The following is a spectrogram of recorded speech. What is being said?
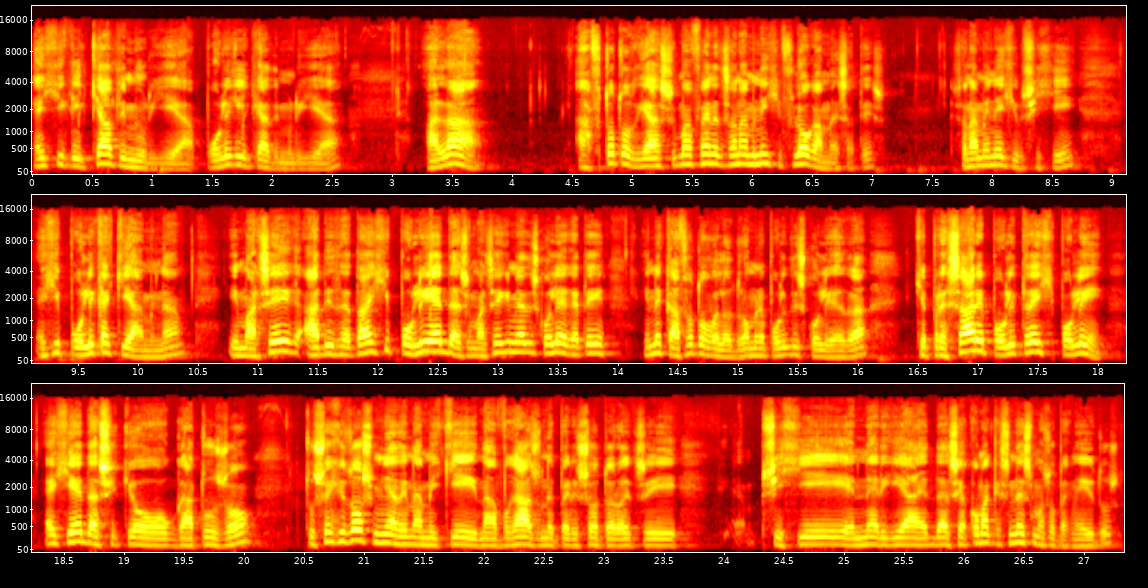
Έχει γλυκιά δημιουργία. Πολύ γλυκιά δημιουργία. Αλλά αυτό το διάστημα φαίνεται σαν να μην έχει φλόγα μέσα της. Σαν να μην έχει ψυχή. Έχει πολύ κακή άμυνα. Η Μαρσέη αντίθετα έχει πολύ ένταση. Η Μαρσέη έχει μια δυσκολία γιατί είναι καθό το βελοντρόμ, είναι πολύ δύσκολη έδρα και πρεσάρει πολύ, τρέχει πολύ. Έχει ένταση και ο Γκατούζο τους έχει δώσει μια δυναμική να βγάζουν περισσότερο έτσι, ψυχή, ενέργεια, ένταση, ακόμα και συνέστημα στο παιχνίδι τους.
